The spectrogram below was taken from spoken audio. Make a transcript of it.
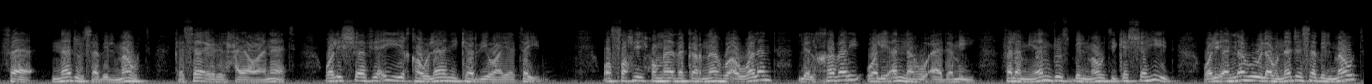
فنجس بالموت كسائر الحيوانات. وللشافعي قولان كالروايتين. والصحيح ما ذكرناه أولا للخبر ولأنه آدمي فلم ينجس بالموت كالشهيد ولأنه لو نجس بالموت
